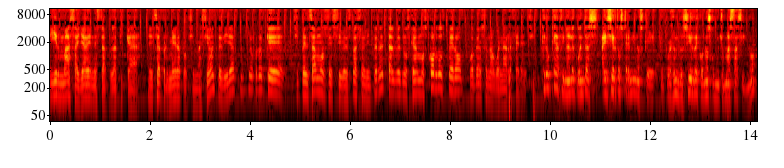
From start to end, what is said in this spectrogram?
ir más allá en esta plática, en esta primera aproximación, te diría, pues yo creo que si pensamos en ciberespacio en Internet, tal vez nos quedamos cortos, pero podemos ser una buena referencia. Creo que a final de cuentas hay ciertos términos que, que, por ejemplo, sí reconozco mucho más fácil, ¿no?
